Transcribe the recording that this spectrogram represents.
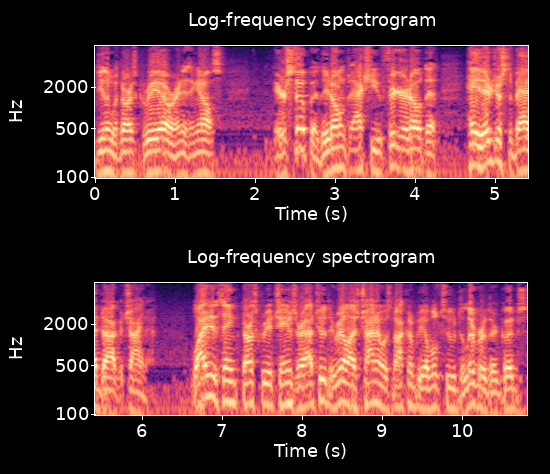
dealing with North Korea or anything else, they're stupid. They don't actually figure it out that, hey, they're just a bad dog of China. Why do you think North Korea changed their attitude? They realized China was not going to be able to deliver their goods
